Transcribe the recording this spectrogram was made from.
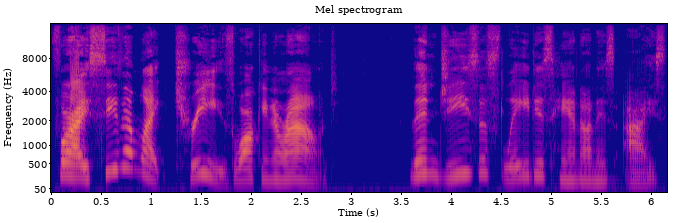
for I see them like trees walking around. Then Jesus laid his hand on his eyes,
